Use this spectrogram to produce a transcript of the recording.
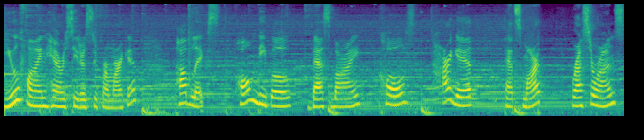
You'll find Harris Teeter Supermarket, Publix, Home Depot, Best Buy, Kohl's, Target, PetSmart, restaurants,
